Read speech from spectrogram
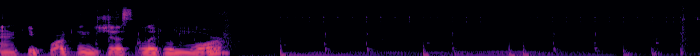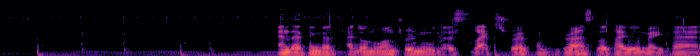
and keep working just a little more. And I think that I don't want to remove this black strip of the dress, but I will make the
